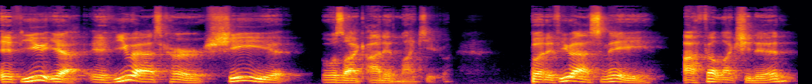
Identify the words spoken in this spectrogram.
if you yeah if you ask her she was like i didn't like you but if you ask me i felt like she did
